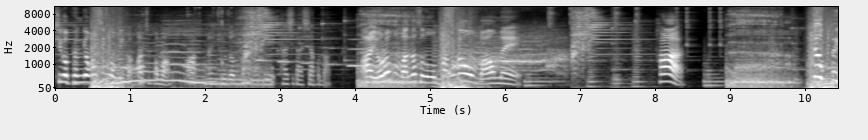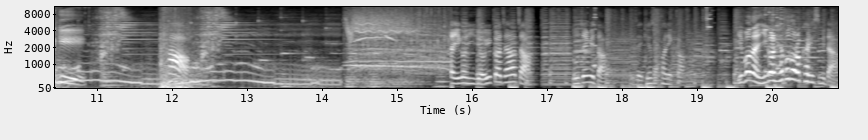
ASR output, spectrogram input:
직업 변경하신 겁니까? 아, 잠깐만. 아, 아니, 조졌나? 오, 다시, 다시, 잠깐만. 아, 여러분 만나서 너무 반가운 마음에. 하. 뚝배기. 하. 이건 이제 여기까지 하자. 노잼이다. 이제 계속하니까. 이번엔 이걸 해보도록 하겠습니다.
